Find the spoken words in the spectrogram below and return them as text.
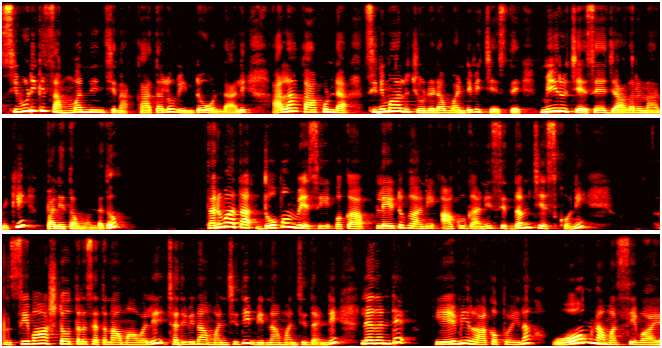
శివుడికి సంబంధించిన కథలు వింటూ ఉండాలి. అలా కాకుండా సినిమాలు చూడడం వంటివి చేస్తే మీరు చేసే జాగరణానికి ఫలితం ఉండదు. తరువాత ధూపం వేసి ఒక ప్లేటు కానీ ఆకు కానీ సిద్ధం చేసుకొని శివ అష్టోత్తర శతనామావళి చదివినా మంచిది విన్నా మంచిదండి. లేదంటే ఏమీ రాకపోయినా ఓం నమ శివాయ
